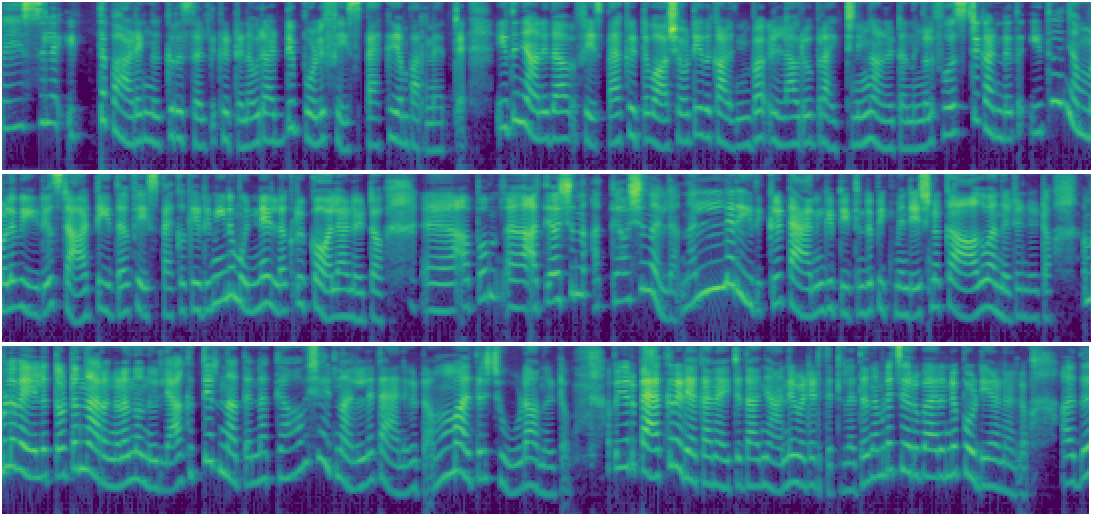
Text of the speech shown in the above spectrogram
ഫേസിൽ ഇട്ട പാടെ നിങ്ങൾക്ക് റിസൾട്ട് കിട്ടണ ഒരു അടിപൊളി ഫേസ് പാക്ക് ഞാൻ പറഞ്ഞു ഇത് ഞാനിതാ ഫേസ് പാക്ക് ഇട്ട് വാഷ് ഔട്ട് ചെയ്ത് കളയുമ്പോൾ ഉള്ള ഒരു ബ്രൈറ്റനിങ് ആണ് കേട്ടോ നിങ്ങൾ ഫസ്റ്റ് കണ്ടത് ഇത് നമ്മൾ വീഡിയോ സ്റ്റാർട്ട് ചെയ്ത ഫേസ് പാക്ക് ഒക്കെ ഇടുന്നതിന് മുന്നേ ഉള്ള ഒരു കോലാണ് കേട്ടോ അപ്പം അത്യാവശ്യം അത്യാവശ്യം എന്നല്ല നല്ല രീതിക്ക് ടാനും കിട്ടിയിട്ടുണ്ട് പിഗ്മെന്റേഷനൊക്കെ ആകെ വന്നിട്ടുണ്ട് കേട്ടോ നമ്മൾ വെയിലത്തോട്ടൊന്നും ഇറങ്ങണമെന്നൊന്നുമില്ല അകത്തിരുന്നാൽ തന്നെ അത്യാവശ്യമായിട്ട് നല്ല ടാന് കിട്ടും. അമ്മ ഇത്തിരി ചൂടാണ് കേട്ടോ അപ്പോൾ ഈ ഒരു പാക്ക് റെഡിയാക്കാനായിട്ട് ഇതാ ഞാൻ ഇവിടെ എടുത്തിട്ടുള്ളത്. നമ്മുടെ ചെറുപയറിന്റെ പൊടിയാണല്ലോ. അത്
